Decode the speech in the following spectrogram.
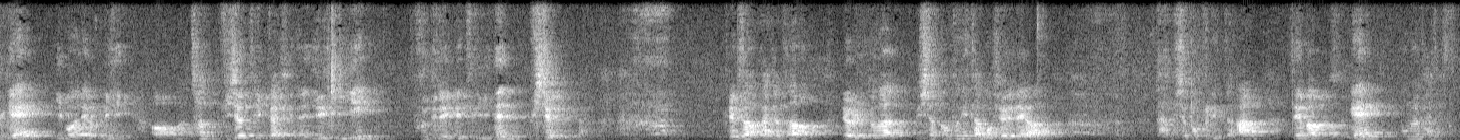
그게 이번에 우리 어, 첫 vision trip 가시는 일기 분들에게 드리는 미션입니다. 그래서 가셔서 열흘 동안 mission complete 하고 오셔야 돼요. 다 mission complete. 아, 내 마음속에 꿈을 가졌습니다.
